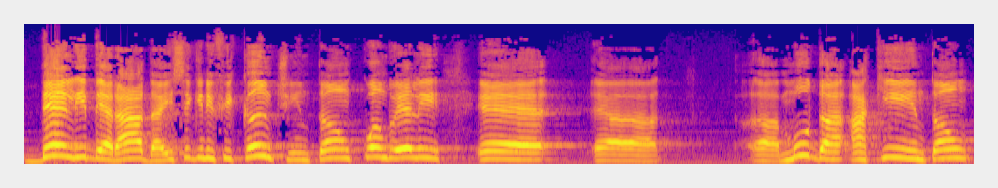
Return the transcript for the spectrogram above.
deliberada e significante então, quando ele é, é, uh, muda aqui então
